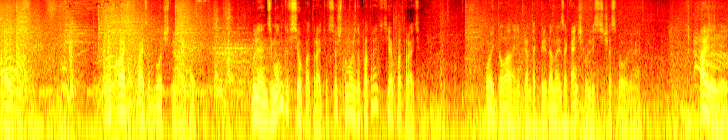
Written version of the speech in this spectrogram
боялся. Ну, хватит, хватит блочить меня атаки. Блин, Димонга все потратил. Все, что можно потратить, я потратил. Ой, да ладно, они прям так передо мной заканчивались сейчас вовремя. Ай-яй-яй.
